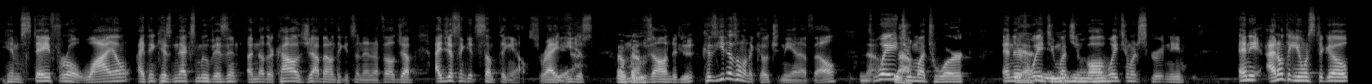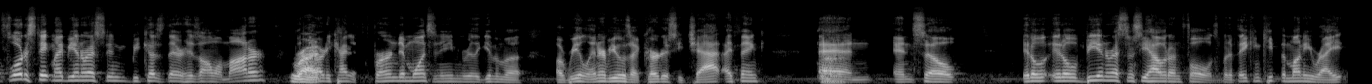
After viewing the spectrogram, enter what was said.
him stay for a while. I think his next move isn't another college job. I don't think it's an NFL job. I just think it's something else, right? Yeah. He just okay. moves on to do because he doesn't want to coach in the NFL. No, it's way no. too much work, and there's yeah. way too much involved, way too much scrutiny. And he, I don't think he wants to go. Florida State might be interested in because they're his alma mater. Right. They already kind of spurned him once and didn't even really give him a, a real interview. It was a courtesy chat, I think. Right. And and so it'll it'll be interesting to see how it unfolds. But if they can keep the money right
